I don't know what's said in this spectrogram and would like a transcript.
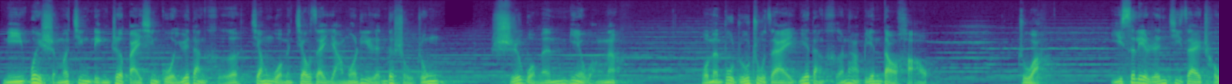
你为什么竟领这百姓过约旦河，将我们交在亚摩利人的手中，使我们灭亡呢？”我们不如住在约旦河那边倒好。主啊，以色列人既在仇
